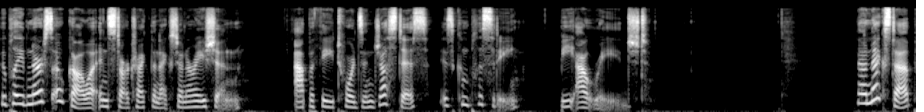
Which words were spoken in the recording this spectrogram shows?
who played Nurse Ogawa in Star Trek The Next Generation Apathy towards injustice is complicity be outraged. Now, next up,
